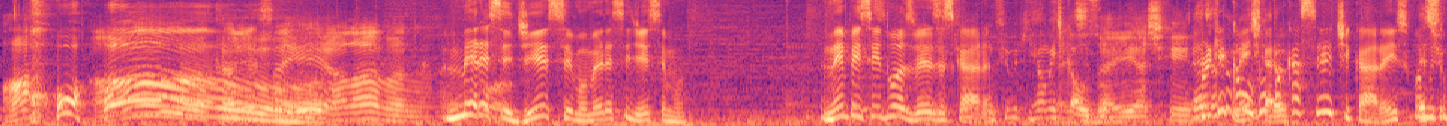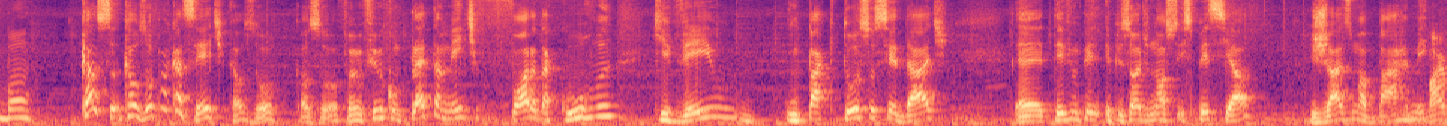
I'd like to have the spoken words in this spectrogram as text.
Ó, Oh, ó, cara, isso aí, olha lá, mano. Merecidíssimo, merecidíssimo. Nem pensei duas vezes, cara. Um filme que realmente causou. daí acho que. É. Porque causou cara. pra cacete, cara. Isso foi Esse muito bom. Causou, causou pra cacete, causou, causou. Foi um filme completamente fora da curva, que veio, impactou a sociedade. É, teve um episódio nosso especial, Jaz uma Barbie. Bar-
